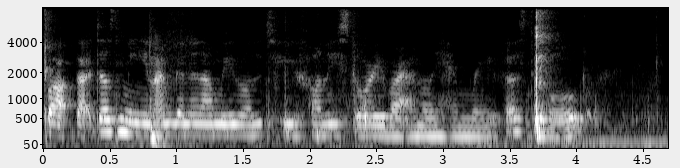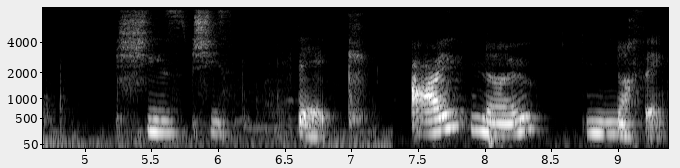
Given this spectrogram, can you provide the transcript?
But that does mean I'm gonna now move on to Funny Story by Emily Henry. First of all, she's she's thick. I know nothing,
